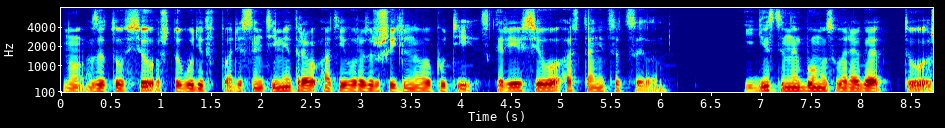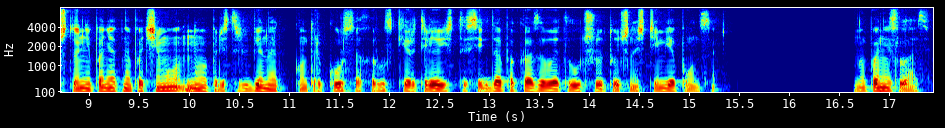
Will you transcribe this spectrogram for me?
Но зато все, что будет в паре сантиметров от его разрушительного пути, скорее всего останется целым. Единственный бонус варяга то, что непонятно почему, но при стрельбе на контркурсах русские артиллеристы всегда показывают лучшую точность, чем японцы. Ну понеслась.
